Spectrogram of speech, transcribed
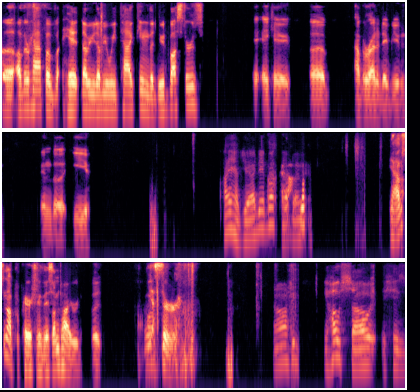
the other half of hit WWE tag team, the Dude Busters, aka uh, Alberetta debuted in the E. I had no idea about that. But Yeah, I was not prepared for this. I'm tired, but yes, sir. honestly, he host so his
